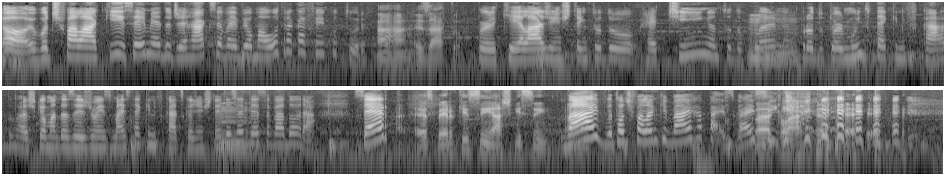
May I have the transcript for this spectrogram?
Ó, eu vou te falar aqui, sem medo de errar, que você vai ver uma outra cafeicultura. Aham, exato. Porque lá a gente tem tudo retinho, tudo plano, Uhum. um produtor muito tecnificado. Acho que é uma das regiões mais tecnificadas que a gente tem. Tenho Uhum. certeza que você vai adorar. Certo? Eu espero que sim, acho que sim. Vai, eu tô te falando que vai, rapaz. Vai Ah, sim. claro.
